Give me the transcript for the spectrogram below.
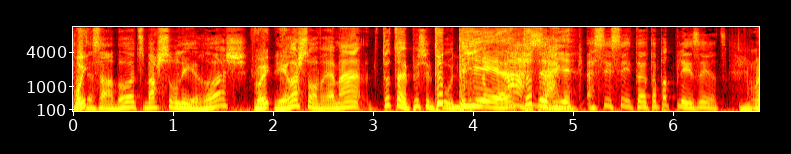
Oui. tu descends en bas, tu marches sur les roches. Oui. Les roches sont vraiment tout un peu sur le Tout côté. billet, hein? Ah, Tout ça- de ah, c'est- c'est- T'as pas de plaisir. On,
